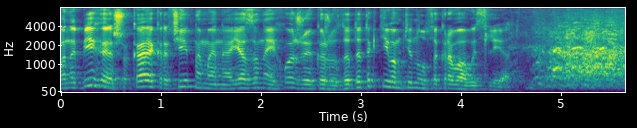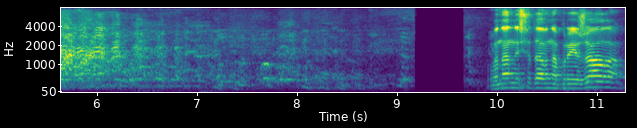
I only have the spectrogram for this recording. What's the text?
Вона бігає, шукає, кричить на мене, а я за нею ходжу і кажу: за детективом тянувся кровавий слід. Вона нещодавно приїжджала,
